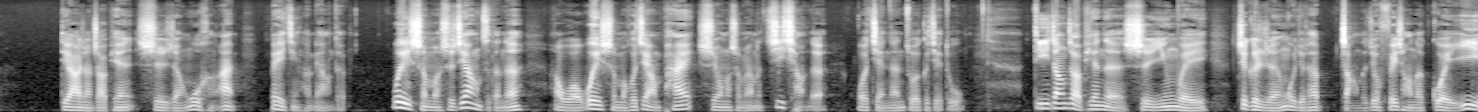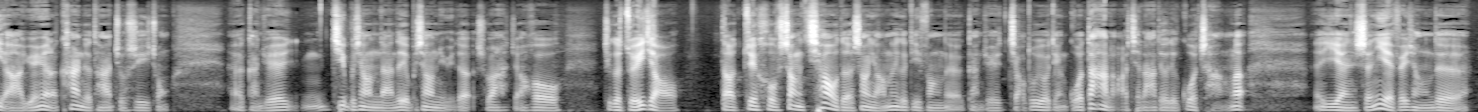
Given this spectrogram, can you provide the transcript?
第二张照片是人物很暗，背景很亮的。为什么是这样子的呢？啊，我为什么会这样拍？是用了什么样的技巧呢？我简单做一个解读。第一张照片呢，是因为这个人，我觉得他长得就非常的诡异啊，远远的看着他就是一种，呃，感觉既不像男的，也不像女的，是吧？然后这个嘴角到最后上翘的、上扬的那个地方呢，感觉角度有点过大了，而且拉的有点过长了，眼神也非常的。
